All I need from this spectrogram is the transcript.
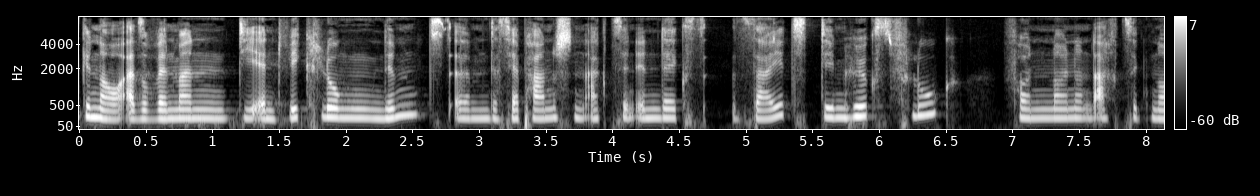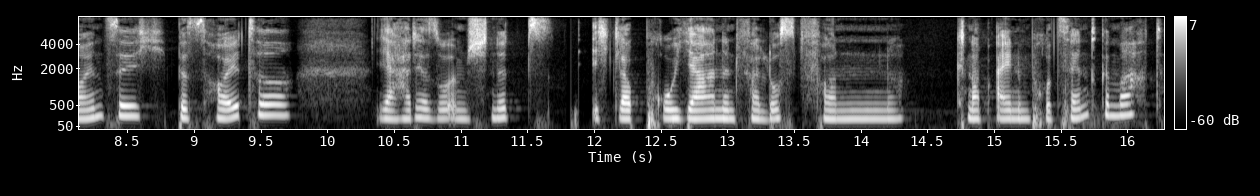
Genau, also wenn man die Entwicklung nimmt ähm, des japanischen Aktienindex seit dem Höchstflug von 89,90 bis heute, ja, hat er so im Schnitt, ich glaube, pro Jahr einen Verlust von knapp einem Prozent gemacht,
